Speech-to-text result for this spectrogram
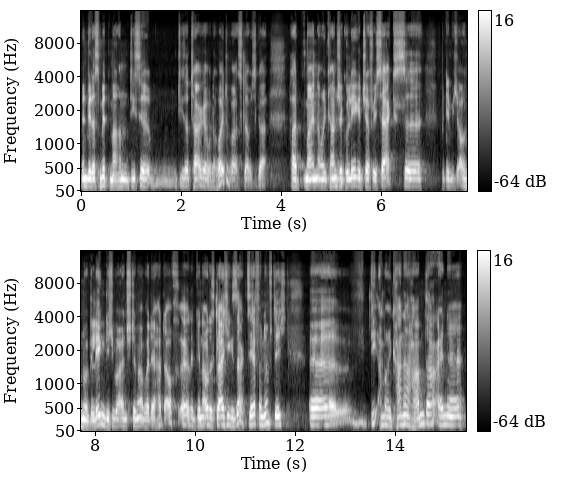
wenn wir das mitmachen. Diese, dieser Tage oder heute war es, glaube ich sogar, hat mein amerikanischer Kollege Jeffrey Sachs, äh, mit dem ich auch nur gelegentlich übereinstimme, aber der hat auch äh, genau das Gleiche gesagt, sehr vernünftig. Äh, die Amerikaner haben da eine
